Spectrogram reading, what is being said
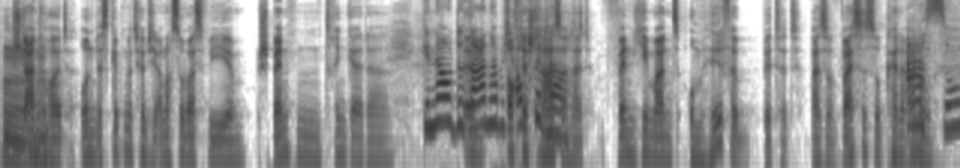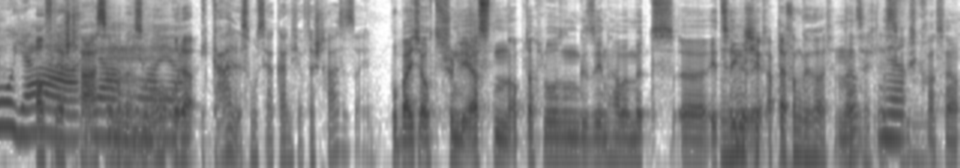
Mhm. Stand heute. Und es gibt natürlich auch noch sowas wie Spenden, Trinkgelder. Genau, das, daran ähm, habe ich auf auch der Straße gedacht. halt. Wenn jemand um Hilfe bittet, also weißt du so, keine Ach Ahnung, so, ja. auf der Straße ja, oder so. ja, ja. Oder egal, es muss ja gar nicht auf der Straße sein. Wobei ich auch schon die ersten Obdachlosen gesehen habe mit äh, Ich EC-Gerät. habe davon gehört, Ne? tatsächlich. Das ist Ja. wirklich krass, ja.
